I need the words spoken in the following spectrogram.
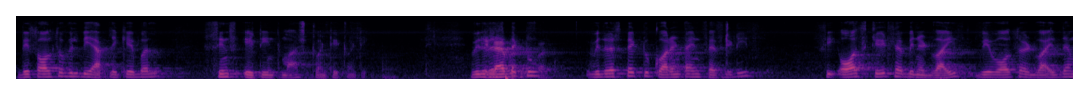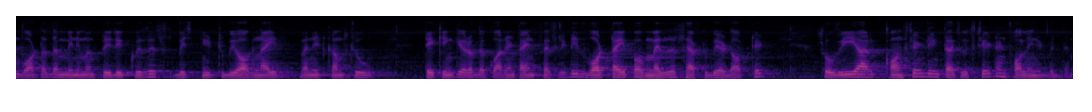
This also will be applicable since 18th March 2020. With respect, to, with respect to quarantine facilities, see all states have been advised. We have also advised them what are the minimum prerequisites which need to be organized when it comes to taking care of the quarantine facilities, what type of measures have to be adopted. So we are constantly in touch with state and following it with them.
